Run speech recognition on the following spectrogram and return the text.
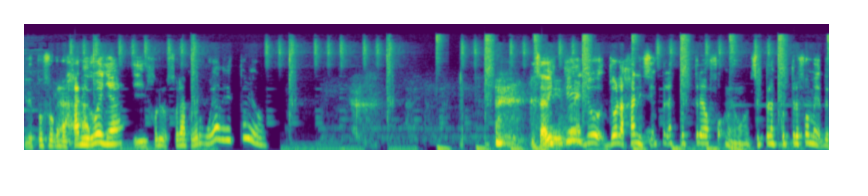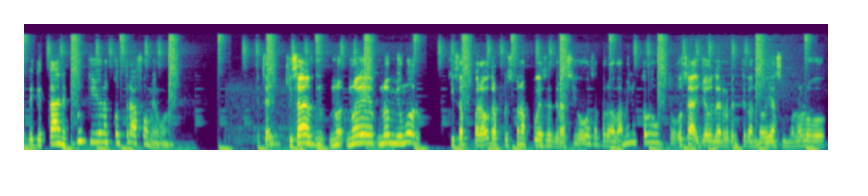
Y después fue como. Jani Dueña, y fue, fue la peor weá de la historia. ¿Y sabéis qué? Yo, yo la Jani siempre la encontré fome, weón. Siempre la encontré fome. Desde que estaba en el club que yo la encontraba fome, weón. ¿Cachai? Quizás no, no, es, no es mi humor. Quizás para otras personas puede ser graciosa, pero a mí nunca me gustó. O sea, yo de repente cuando veía su monólogo,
